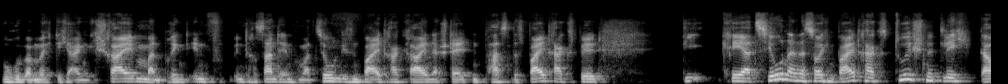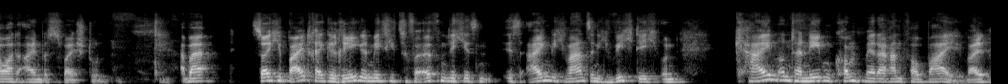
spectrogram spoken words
worüber möchte ich eigentlich schreiben. Man bringt inf interessante Informationen in diesen Beitrag rein, erstellt ein passendes Beitragsbild die Kreation eines solchen Beitrags durchschnittlich dauert ein bis zwei Stunden. Aber solche Beiträge regelmäßig zu veröffentlichen, ist, ist eigentlich wahnsinnig wichtig und kein Unternehmen kommt mehr daran vorbei, weil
